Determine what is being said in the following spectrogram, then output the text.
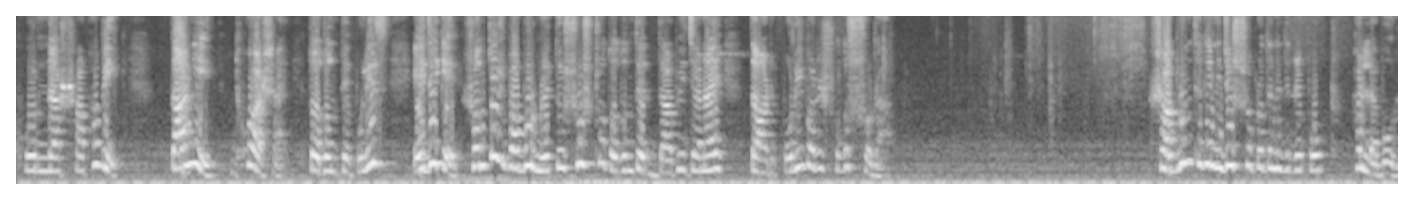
খুন না স্বাভাবিক, তা নিয়ে ধোয়াশায়। তদন্তে পুলিশ এদিকে সন্তোষ বাবুর মৃত্যু সুষ্ঠু তদন্তের দাবি জানায় তার পরিবারের সদস্যরা। সাবরুম থেকে নিজস্ব প্রতিনিধি রিপোর্ট হাল্লা বল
